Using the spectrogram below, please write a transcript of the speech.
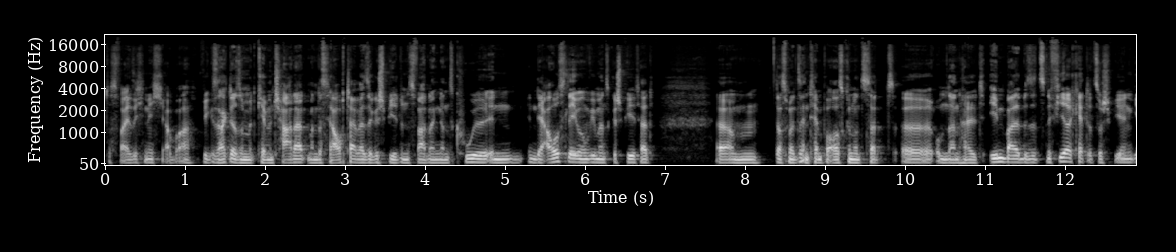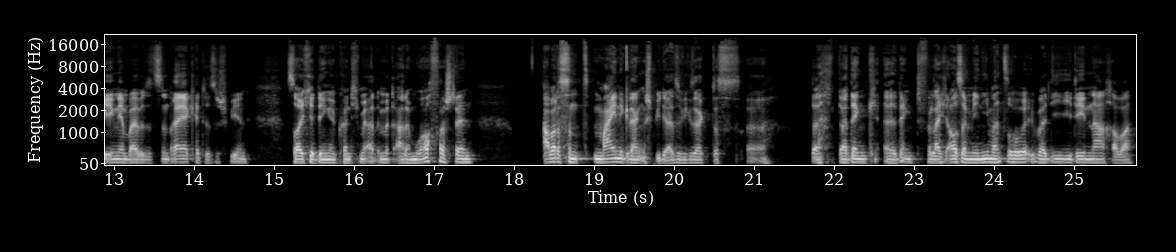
das weiß ich nicht, aber wie gesagt, also mit Kevin Schade hat man das ja auch teilweise gespielt und es war dann ganz cool in, in der Auslegung, wie man es gespielt hat, ähm, dass man sein Tempo ausgenutzt hat, äh, um dann halt im Ballbesitz eine Viererkette zu spielen, gegen den Ballbesitz eine Dreierkette zu spielen. Solche Dinge könnte ich mir mit Adamu auch vorstellen aber das sind meine Gedankenspiele. Also wie gesagt, das, äh, da, da denk, äh, denkt vielleicht außer mir niemand so über die Ideen nach, aber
